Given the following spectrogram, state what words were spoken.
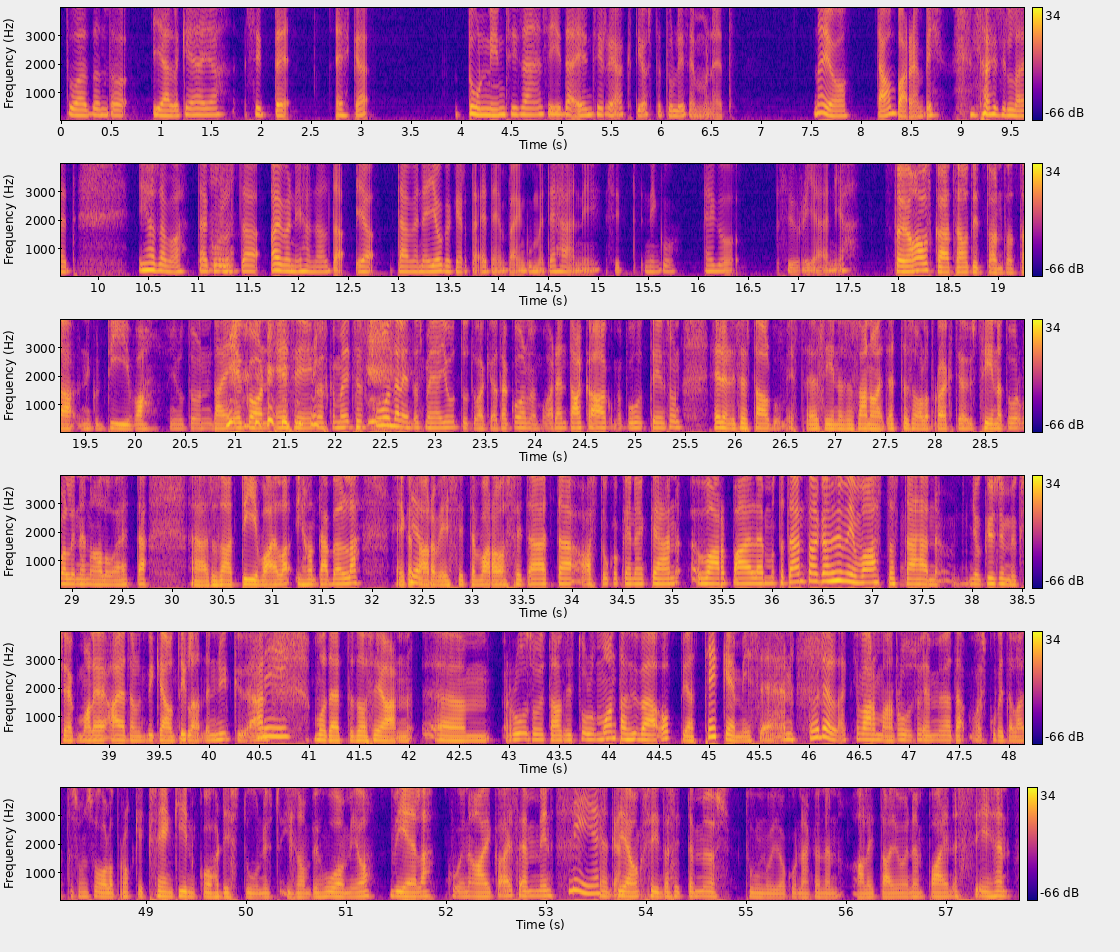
tuotantojälkeä. Ja sitten ehkä tunnin sisään siitä ensireaktiosta tuli semmoinen, että no joo, tämä on parempi. tai sillä että ihan sama, tämä mm. kuulostaa aivan ihanalta ja tämä menee joka kerta eteenpäin, kun me tehdään, niin sitten niin ego syrjään ja Toi on hauskaa, että sä otit ton tota, niinku diiva-jutun tai Egon esiin, koska mä itse asiassa kuuntelin tuossa meidän juttutuokiota kolmen vuoden takaa, kun me puhuttiin sun edellisestä albumista ja siinä sä sanoit, että soloprojekti on just siinä turvallinen alue, että ää, sä saat diivailla ihan täböllä, eikä tarvii sitten varoa sitä, että astuuko kenenkään varpaille, mutta tämä nyt aika hyvin vastasi tähän jo kysymykseen, kun mä olin ajatellut, mikä on tilanne nykyään, niin. mutta että tosiaan äm, ruusuista on siis tullut monta hyvää oppia tekemiseen. Todella. Ja varmaan ruusujen myötä voisi kuvitella, että sun sooloprokkikseenkin kohdistuu nyt isompi huomio vielä kuin aikaisemmin. Niin, ehkä. En tiedä, onko siitä sitten myös tullut joku näköinen alitajuinen paine siihen.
